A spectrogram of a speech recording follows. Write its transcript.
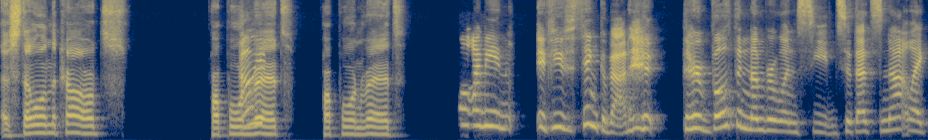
It's still on the cards. Purple and oh, red. Yeah. Purple and red. Well, I mean, if you think about it, they're both the number one seed, so that's not like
